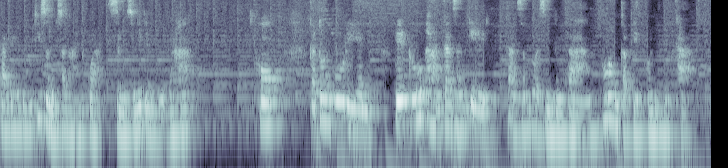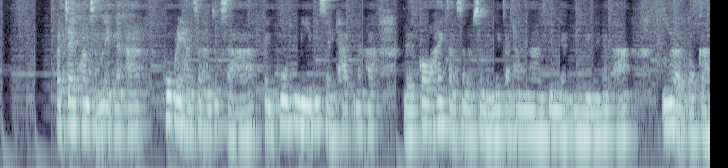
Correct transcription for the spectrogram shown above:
การเรียนรู้ที่สนุกสนานกว่าสื่อชนิดอื่นๆนะคะ 6. กระตุ้นผู้เรียน เรียนรู้ผ่านการสังเกต การสำรวจสิ่งต่างๆ ร่วมกับเด็กคนอื่นค่ะ ปัจจัยความสำเร็จนะคะ ผู้บริหารสถานศึกษาเป็นผู้ที่มีวิสัยทัศน์นะคะ และก็ให้การสนับสนุนในการทำงานเป็นอย่างดีเลยนะคะเอื้อต่อการ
